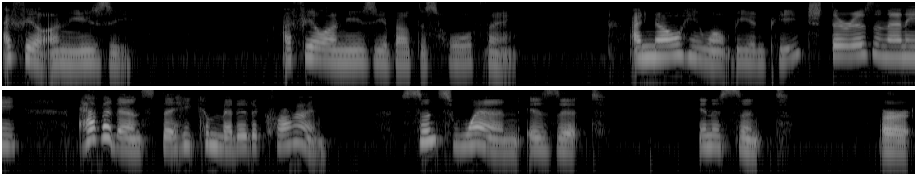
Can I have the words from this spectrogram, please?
I feel uneasy. I feel uneasy about this whole thing. I know he won't be impeached. There isn't any evidence that he committed a crime. Since when is it innocent or,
